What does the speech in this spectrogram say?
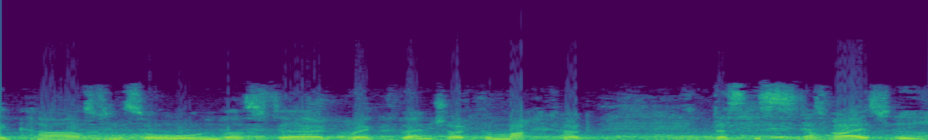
iCast und so und was der Greg Blanchard gemacht hat. Das ist, das weiß ich,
